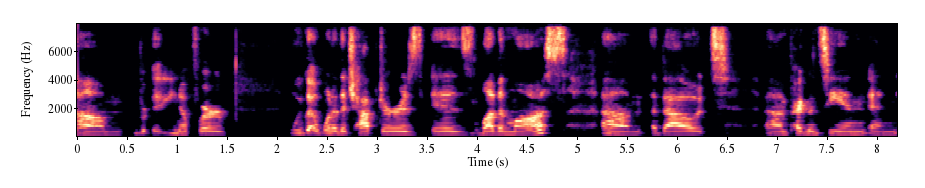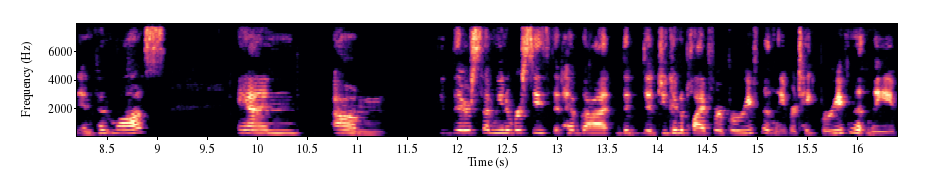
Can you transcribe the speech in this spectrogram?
um, you know, for we've got one of the chapters is love and loss um, about um, pregnancy and, and infant loss. And um, there's some universities that have got that, that, you can apply for bereavement leave or take bereavement leave.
